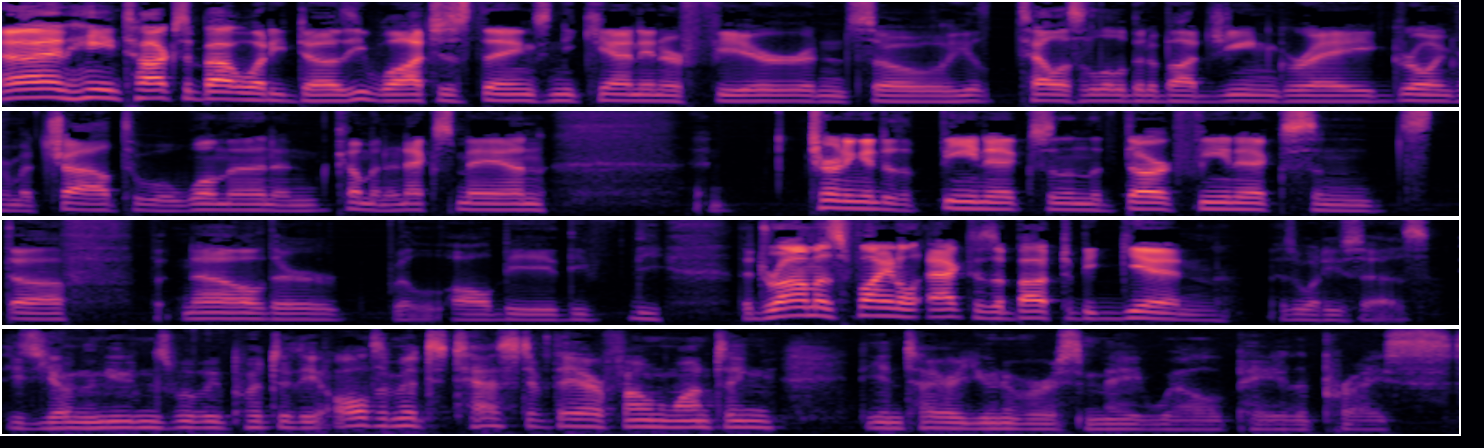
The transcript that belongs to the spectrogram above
And he talks about what he does. He watches things and he can't interfere. And so he'll tell us a little bit about Jean Grey growing from a child to a woman and becoming an X Man and turning into the Phoenix and then the Dark Phoenix and stuff. But now there will all be the, the, the drama's final act is about to begin, is what he says. These young mutants will be put to the ultimate test if they are found wanting. The entire universe may well pay the price.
